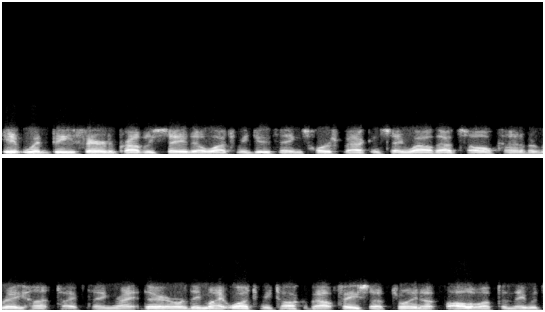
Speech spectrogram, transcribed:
it would be fair to probably say they'll watch me do things horseback and say, wow, that's all kind of a Ray Hunt type thing right there. Or they might watch me talk about face up, join up, follow up, and they would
